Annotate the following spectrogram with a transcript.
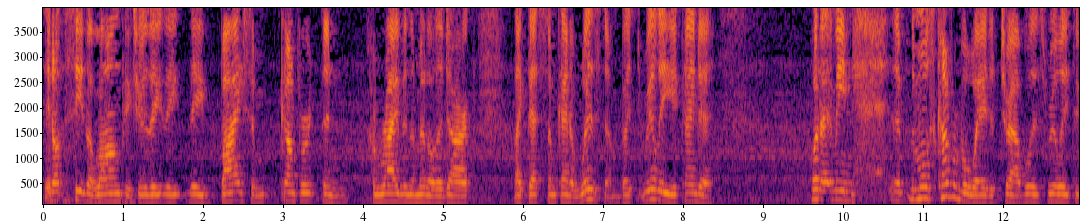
they don't see the long picture. They they, they buy some comfort and arrive in the middle of the dark like that's some kind of wisdom. But really you kind of what I mean, the, the, most comfortable way to travel is really to,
